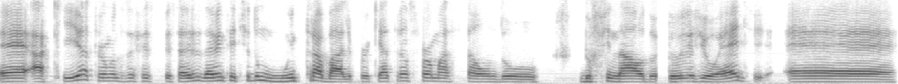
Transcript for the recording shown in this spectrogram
é, aqui a turma dos efeitos especiais devem ter tido muito trabalho, porque a transformação do, do final do, do Evil Ed é,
